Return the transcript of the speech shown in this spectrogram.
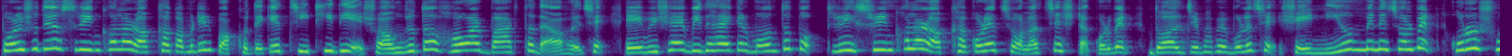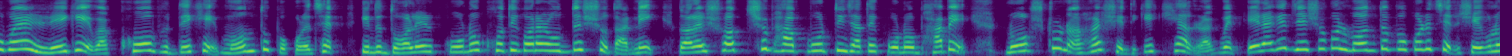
পরিষদীয় শৃঙ্খলা রক্ষা কমিটির পক্ষ থেকে চিঠি দিয়ে সংযত হওয়ার বার্তা দেওয়া হয়েছে। এই বিষয়ে বিধায়কের মন্তব্য, তিনি শৃঙ্খলা রক্ষা করে চলার চেষ্টা করবেন। দল যেভাবে বলেছে, সেই নিয়ম মেনে চলবেন, কোনো সময়ে রেগে বা ক্ষোভ দেখে মন্তব্য করেছেন। কিন্তু দলের কোনো ক্ষতি করার উদ্দেশ্য তার নেই। দলের স্বচ্ছ ভাবমূর্তি যাতে কোনোভাবে নষ্ট না হয় সেদিকে খেয়াল রাখবেন। এর আগে যে সকল মন্তব্য করেছেন, সেগুলো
